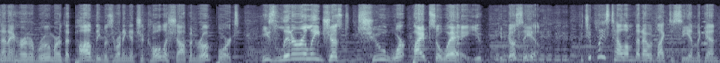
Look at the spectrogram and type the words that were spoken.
Then I heard a rumor that Podley was running a Chocola shop in Rogueport. He's literally just two warp pipes away. You can go see him. Could you please tell him that I would like to see him again?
